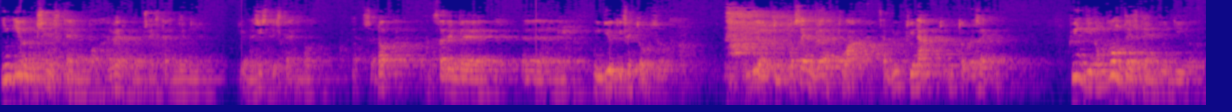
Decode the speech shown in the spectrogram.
in Dio non c'è il tempo, è vero che non c'è il tempo in Dio, Dio non esiste il tempo, no, se no sarebbe eh, un Dio difettoso. Dio è tutto sempre attuale, sempre tutto in atto, tutto presente. Quindi non conta il tempo in Dio,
